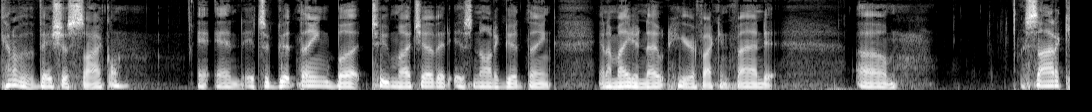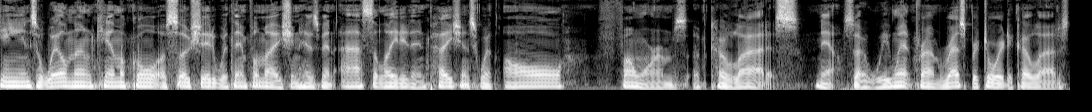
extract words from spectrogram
kind of a vicious cycle and it's a good thing, but too much of it is not a good thing. And I made a note here if I can find it. Um, Cytokines, a well known chemical associated with inflammation, has been isolated in patients with all forms of colitis. Now, so we went from respiratory to colitis.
